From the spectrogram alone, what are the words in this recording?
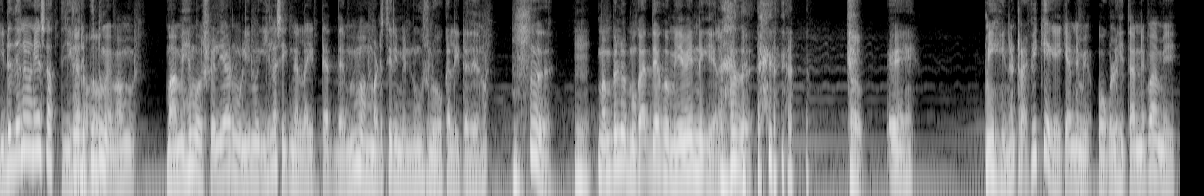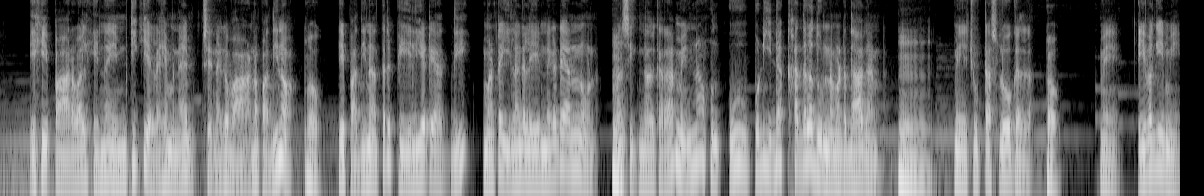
ඉඩ දෙනවනේ සත්ති හරි පුතුම ම මම ඔස්ට්‍රලියයාට මුලිම ගහිලා සිගනල්ලයිට ඇදම මට සිරි මෙන්න ස් ලෝකල ඉට දෙනවා මම්බල මොකක්දයක මේ වෙන්න කියලා. මේ හෙන ට්‍රෆික් එක. කියන්න මේ ඔගොල හිතන්න එපා මේ එහි පාරවල් හෙන්න එම්ටි කියලා. හෙමනෑ සෙනක වාහන පදිනවා. ඒ පදින අතර පේලියට අද්දී මට ඊළඟ ලේන්නකට යන්න ඕන. සිගනල් කර මෙන්න හො වූ පොඩි ඉඩක් හදල දුන්න මට දාගන්න. මේ චුට්ටස් ලෝ කල්ලා. මේ ඒවගේ මේ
